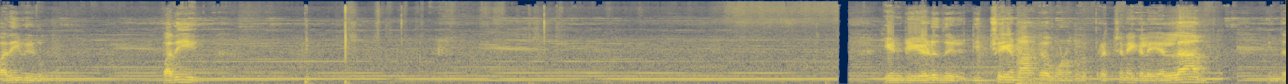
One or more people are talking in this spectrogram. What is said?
பதிவிடும் பதி என்று எழுது நிச்சயமாக உனது பிரச்சனைகளை எல்லாம் இந்த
